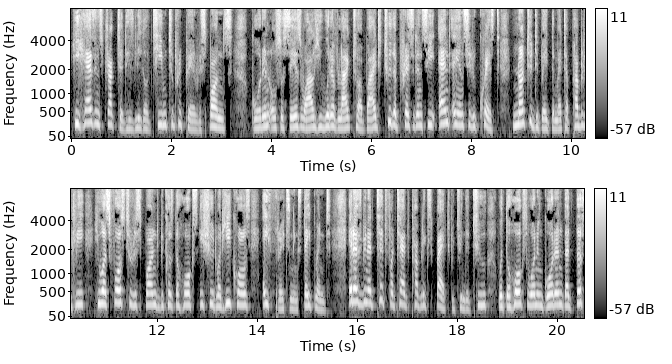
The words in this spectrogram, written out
he has instructed his legal team to prepare response. Gordhan also says while he would have liked to abide to the presidency and ANC request not to debate the matter publicly, he was forced to respond because the Hawks issued what he calls a threatening statement. It has been a tit for tat public spat between the two, with the Hawks warning Gordhan that this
